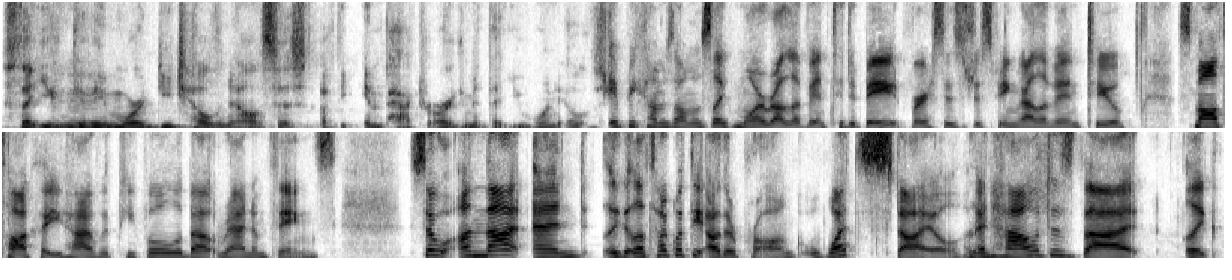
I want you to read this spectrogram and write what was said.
so that you can mm-hmm. give a mm-hmm. more detailed analysis of the impact or argument that you want to illustrate. It becomes almost like more relevant to debate versus just being relevant to small talk that you have with people about random things. So on that end, like let's talk about the other prong. What's style right. and how does that like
